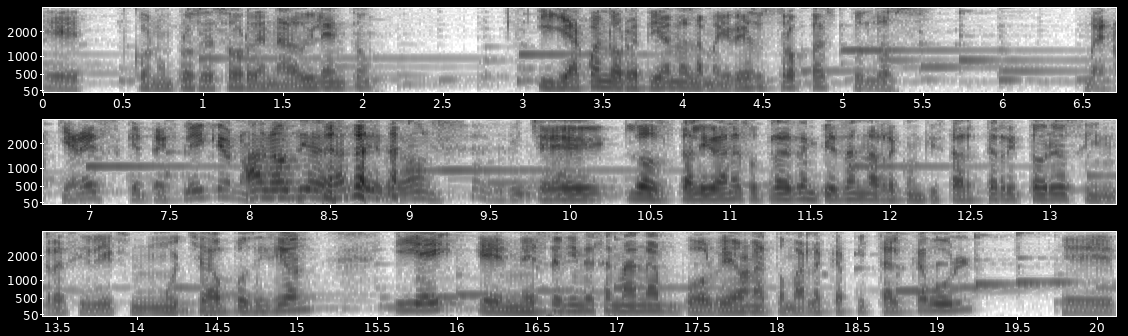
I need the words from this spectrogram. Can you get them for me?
eh, con un proceso ordenado y lento. Y ya cuando retiran a la mayoría de sus tropas, pues los... Bueno, ¿quieres que te explique o no? Ah, no, sí, adelante, perdón. Eh, los talibanes otra vez empiezan a reconquistar territorios sin recibir mucha oposición y eh, en este fin de semana volvieron a tomar la capital Kabul. Eh,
